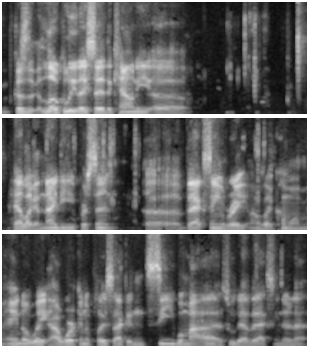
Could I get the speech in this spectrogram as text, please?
Because locally they said the county uh had like a 90% uh, vaccine rate. I was like, come on, man, ain't no way. I work in a place I can see with my eyes who got vaccine or not.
